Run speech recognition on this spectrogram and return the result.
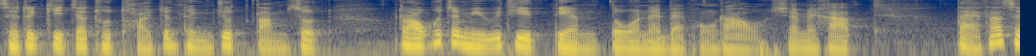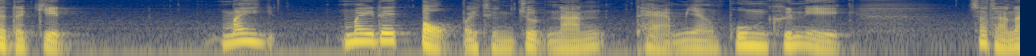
เศรษฐกิจจะถดถอยจนถึงจุดต่ำสุด เราก็จะมีวิธีเตรียมตัวในแบบของเราใช่ไหมครับ แต่ถ้าเศรษฐกิจไม่ไม่ได้ตกไปถึงจุดนั้น แถมยังพุ่งขึ้นอีก สถาน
